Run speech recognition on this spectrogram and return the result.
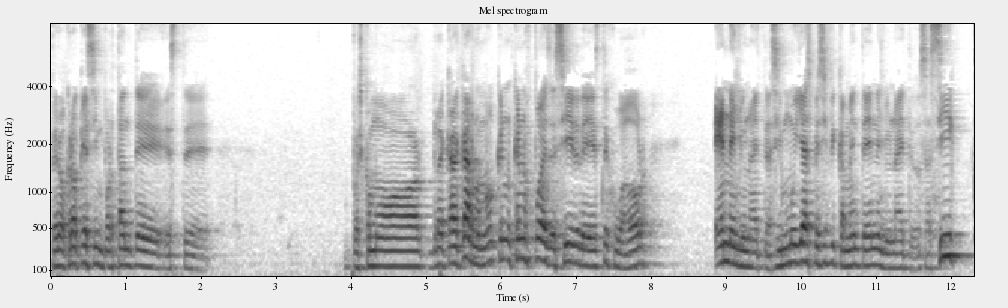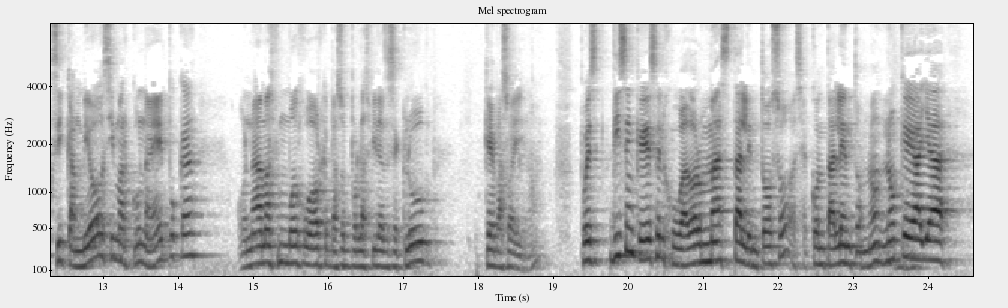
Pero creo que es importante, este, pues como recalcarlo, ¿no? ¿Qué, ¿Qué, nos puedes decir de este jugador en el United? Así muy ya específicamente en el United. O sea, sí, sí cambió, sí marcó una época, o nada más fue un buen jugador que pasó por las filas de ese club. ¿Qué pasó ahí, no? Pues dicen que es el jugador más talentoso, o sea, con talento, ¿no? No que haya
